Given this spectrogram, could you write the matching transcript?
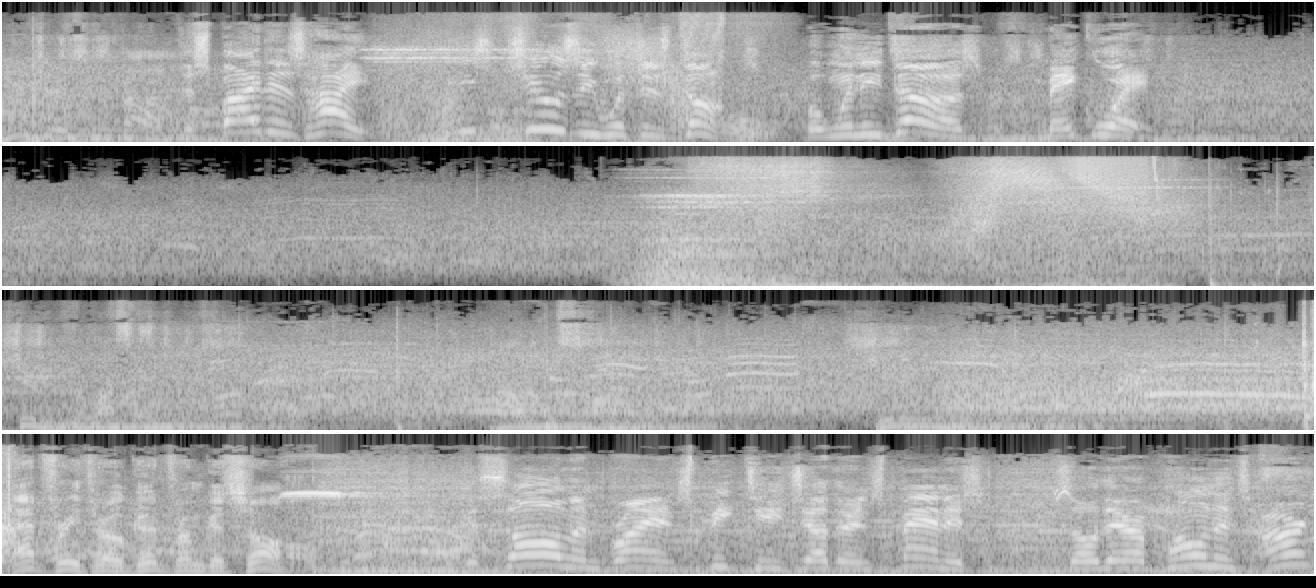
New Jersey's foul. despite his height, he's choosy with his dunks, but when he does, make way. That free throw good from Gasol. Gasol and Bryant speak to each other in Spanish, so their opponents aren't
